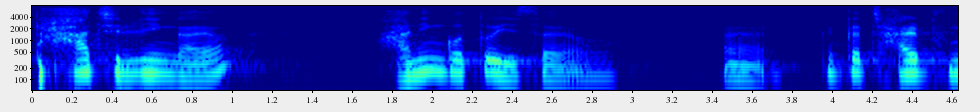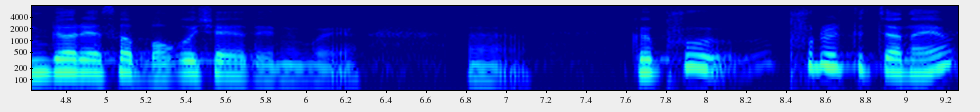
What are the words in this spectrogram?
다 진리인가요? 아닌 것도 있어요. 예, 그러니까 잘 분별해서 먹으셔야 되는 거예요. 어, 그 풀, 풀을 뜯잖아요.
